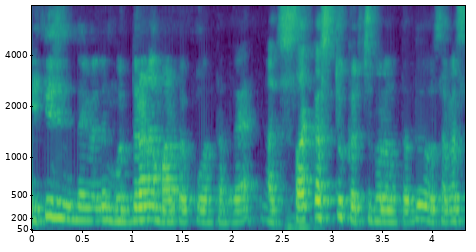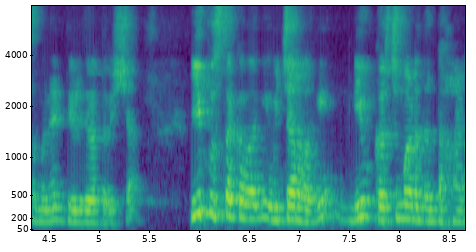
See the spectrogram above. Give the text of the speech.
ಇತ್ತೀಚಿನ ದಿನಗಳಲ್ಲಿ ಮುದ್ರಣ ಮಾಡಬೇಕು ಅಂತಂದ್ರೆ ಅದು ಸಾಕಷ್ಟು ಖರ್ಚು ಬರುವಂತದ್ದು ಸರ್ವಸಾಮಾನ್ಯ ತಿಳಿದಿರುವಂತ ವಿಷಯ. ಈ ಪುಸ್ತಕವಾಗಿ ವಿಚಾರವಾಗಿ ನೀವು ಖರ್ಚು ಮಾಡಿದಂತ ಹಣ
